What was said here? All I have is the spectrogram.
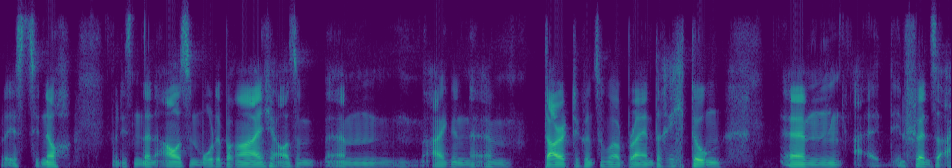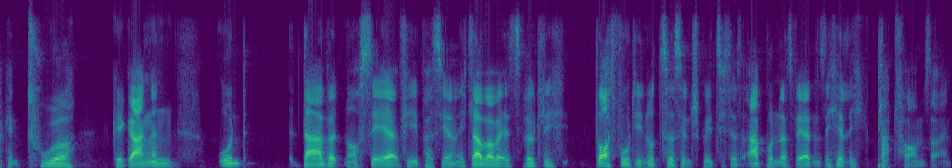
oder ist sie noch. Und die sind dann aus dem Modebereich, aus dem ähm, eigenen ähm, Direct-to-Consumer-Brand Richtung ähm, Influencer-Agentur gegangen. Und da wird noch sehr viel passieren. Ich glaube aber, es ist wirklich dort, wo die Nutzer sind, spielt sich das ab und das werden sicherlich Plattformen sein.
